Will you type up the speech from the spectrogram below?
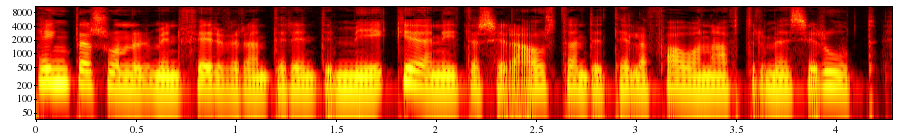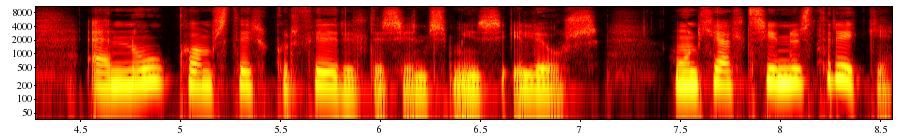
Tengdarsónur minn fyrirverandi reyndi mikið að nýta sér ástandi til að fá hann aftur með sér út en nú kom styrkur fyririldi síns míns í ljós. Hún hjælt sínu striki.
